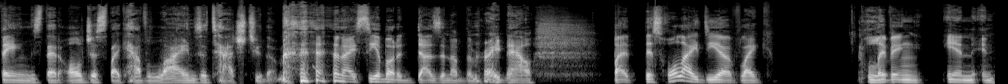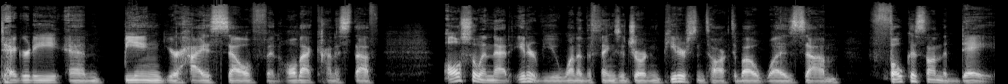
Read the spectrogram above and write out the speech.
things that all just like have lines attached to them. and I see about a dozen of them right now. But this whole idea of like living in integrity and being your highest self and all that kind of stuff. Also, in that interview, one of the things that Jordan Peterson talked about was um, focus on the day.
